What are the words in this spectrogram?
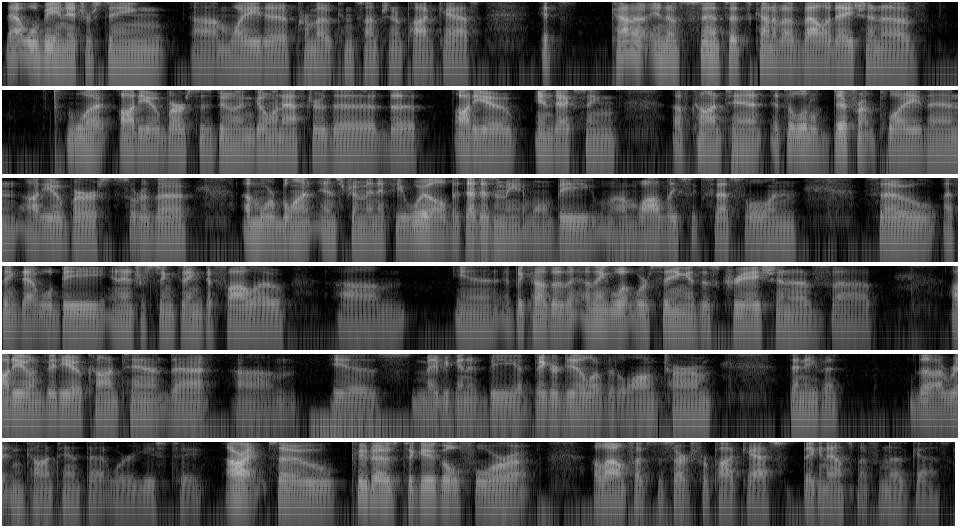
that will be an interesting um, way to promote consumption of podcasts. It's kind of, in a sense, it's kind of a validation of what Audio Burst is doing, going after the the audio indexing of content. It's a little different play than Audio Burst, sort of a a more blunt instrument, if you will, but that doesn't mean it won't be um, wildly successful. And so I think that will be an interesting thing to follow. Um, in because I, th- I think what we're seeing is this creation of uh, audio and video content that um, is maybe going to be a bigger deal over the long term than even the written content that we're used to. All right, so kudos to Google for allowing folks to search for podcasts. Big announcement from those guys.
